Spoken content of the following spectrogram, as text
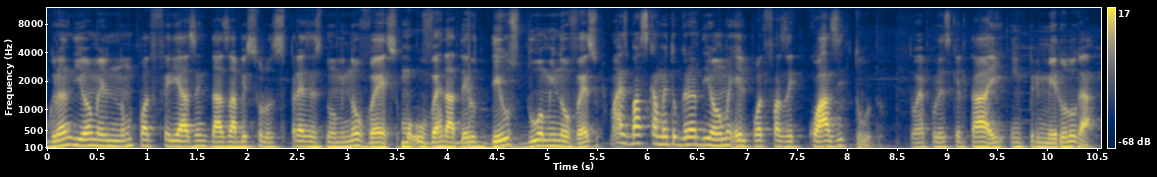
o grande homem ele não pode ferir as entidades absolutas presentes no Omniverso, como o verdadeiro deus do Omniverso, mas basicamente o grande homem ele pode fazer quase tudo. Então é por isso que ele tá aí em primeiro lugar.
